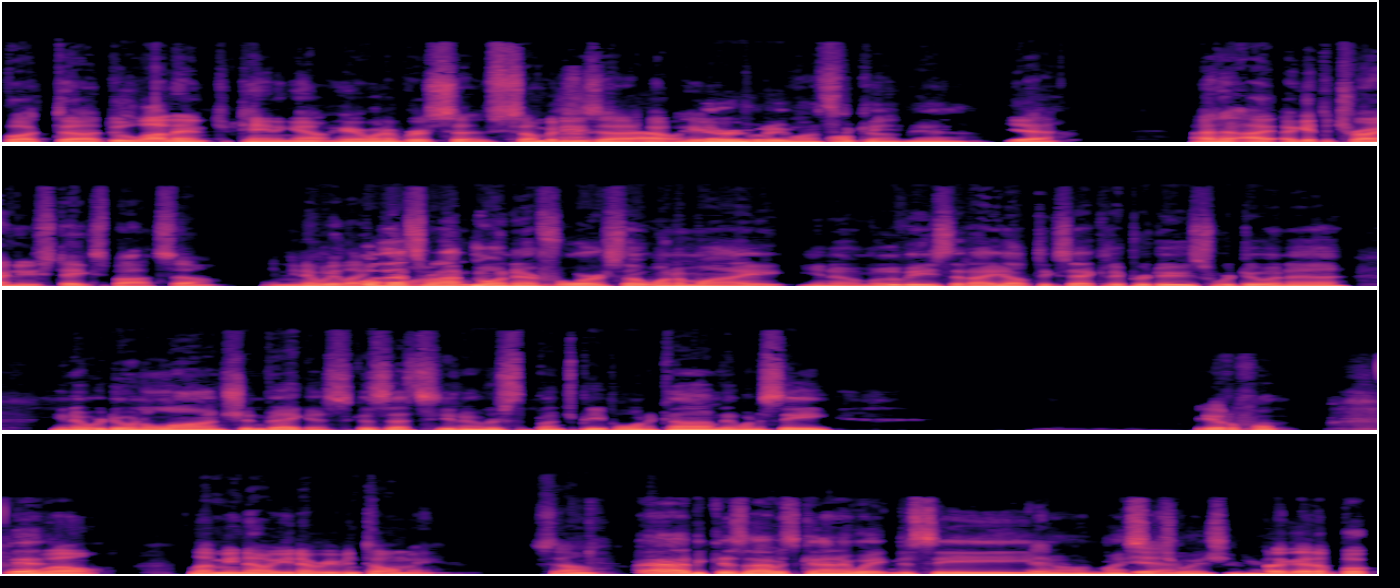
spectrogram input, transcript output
But uh, do a lot of entertaining out here. Whenever somebody's uh, out here, everybody wants to come. Yeah, yeah. I, I, get to try new steak spots, so and you know we like. Well, that's what I'm going there for. So one of my you know movies that I helped executive produce, we're doing a you know we're doing a launch in Vegas because that's you know there's a bunch of people want to come, they want to see. Beautiful. Yeah. Well, let me know. You never even told me. So uh, because I was kind of waiting to see, you yeah. know, my situation yeah. here. I got a book.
